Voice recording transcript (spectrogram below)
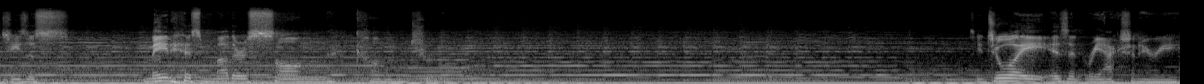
Jesus made his mother's song come true. See, joy isn't reactionary,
